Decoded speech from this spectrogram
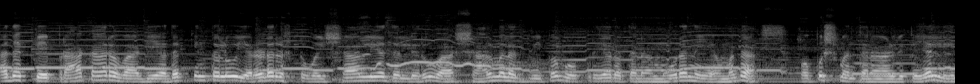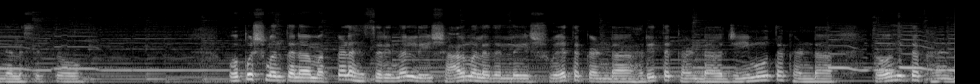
ಅದಕ್ಕೆ ಪ್ರಾಕಾರವಾಗಿ ಅದಕ್ಕಿಂತಲೂ ಎರಡರಷ್ಟು ವೈಶಾಲ್ಯದಲ್ಲಿರುವ ಶಾಲ್ಮಲ ದ್ವೀಪವು ಪ್ರಿಯರತನ ಮೂರನೆಯ ಮಗ ವಪುಷ್ಮಂತನ ಆಳ್ವಿಕೆಯಲ್ಲಿ ನೆಲೆಸಿತ್ತು. ವಪುಷ್ಮಂತನ ಮಕ್ಕಳ ಹೆಸರಿನಲ್ಲಿ ಶಾಲ್ಮಲದಲ್ಲಿ ಶ್ವೇತಖಂಡ, ಹರಿತಖಂಡ, ಜೀಮೂತಖಂಡ, ರೋಹಿತಖಂಡ,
